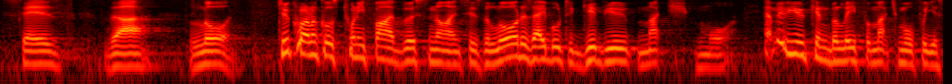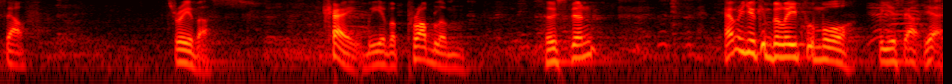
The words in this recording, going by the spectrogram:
says the Lord. 2 Chronicles 25, verse 9 says, The Lord is able to give you much more. How many of you can believe for much more for yourself? Three of us. Okay, we have a problem. Houston, how many of you can believe for more for yourself? Yeah,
